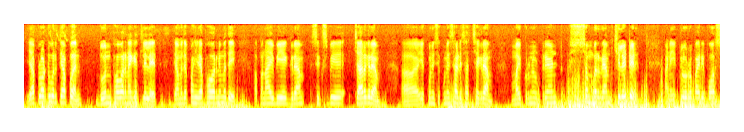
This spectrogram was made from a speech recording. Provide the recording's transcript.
या प्लॉटवरती आपण दोन फवारण्या घेतलेल्या आहेत. त्यामध्ये पहिल्या फवारणीमध्ये आपण आय बी एक ग्रॅम सिक्स बी चार ग्रॅम एकोणीस एकोणीस साडेसातशे ग्रॅम मायक्रोन्युट्रियंट शंभर ग्रॅम चिलेटेड आणि क्लोरोपायरिपॉस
